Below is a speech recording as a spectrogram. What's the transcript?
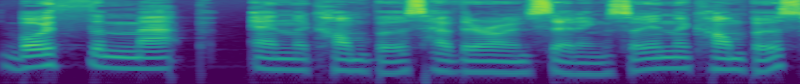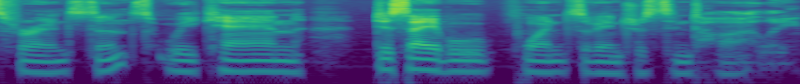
both the map and the compass have their own settings. So in the compass, for instance, we can disable points of interest entirely.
